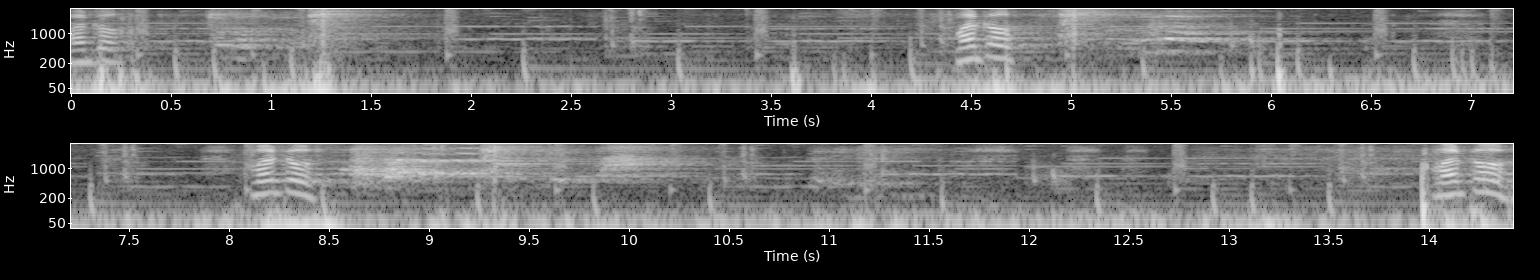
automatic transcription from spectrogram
Marco. Marco. Marcos. Marcos.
